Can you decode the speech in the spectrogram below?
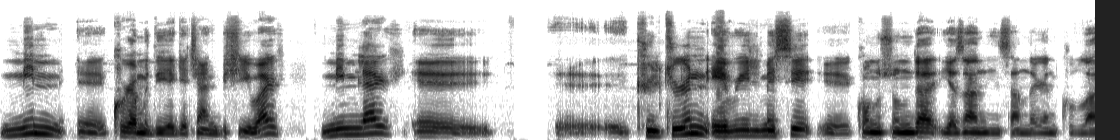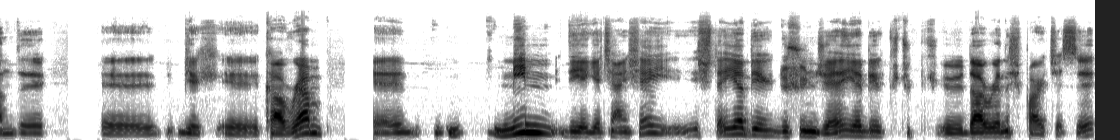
mim e, kuramı diye geçen bir şey var. Mimler e, e, kültürün evrilmesi e, konusunda yazan insanların kullandığı e, bir e, kavram. E, mim diye geçen şey işte ya bir düşünce ya bir küçük e, davranış parçası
